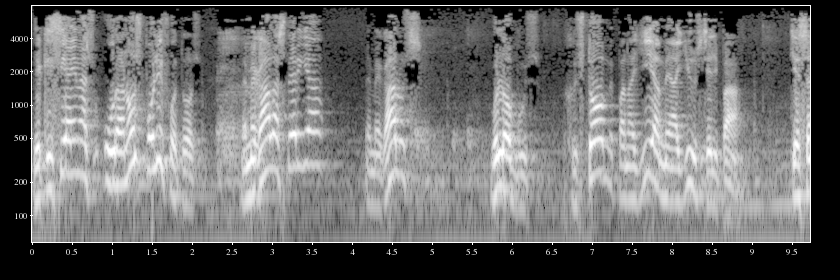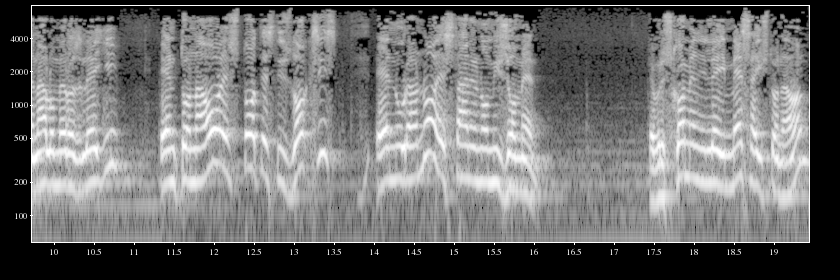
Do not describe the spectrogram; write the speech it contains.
Η εκκλησία είναι ένας ουρανός πολύφωτος με μεγάλα αστέρια με μεγάλους γλόμπους. Χριστό με Παναγία με Αγίους κλπ. Και σε ένα άλλο μέρος λέγει εν το ναό εστώτες της δόξης εν ουρανό αισθάνε νομίζομεν ευρισκόμενοι λέει μέσα εις το ναό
